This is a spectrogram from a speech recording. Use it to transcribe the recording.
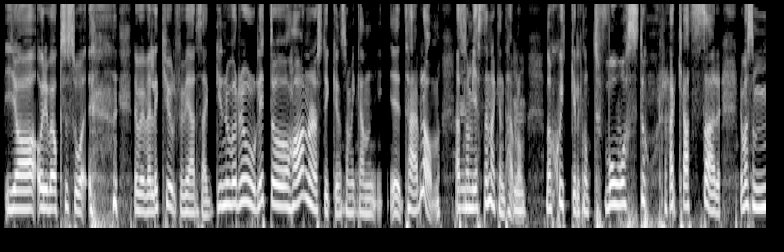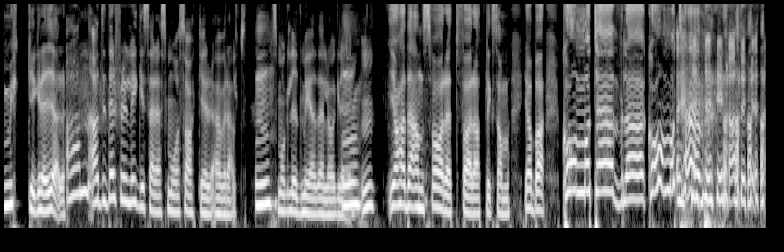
Ja och det var också så, det var väldigt kul för vi hade sagt gud det var roligt att ha några stycken som vi kan tävla om, alltså som gästerna kan tävla om. De skickade liksom två stora kassar, det var så mycket grejer. Ah, ja, det är därför det ligger så här små saker överallt. Mm. Små glidmedel och grejer. Mm. Mm. Jag hade ansvaret för att liksom, jag bara kom och tävla, kom och tävla.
